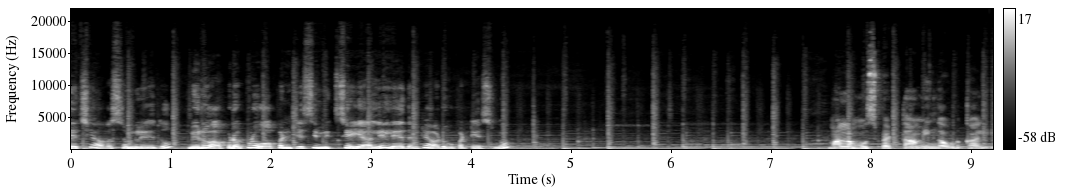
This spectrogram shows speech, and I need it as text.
చేర్చి అవసరం లేదు. మీరు అప్పుడప్పుడు ఓపెన్ చేసి మిక్స్ చేయాలి లేదంటే అడుగు పట్టేసును. మళ్ళీ మూసి పెడతాం ఇంకా ఉడకాలి.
